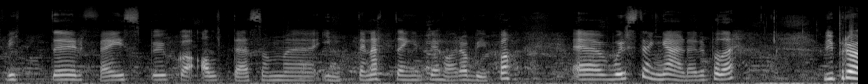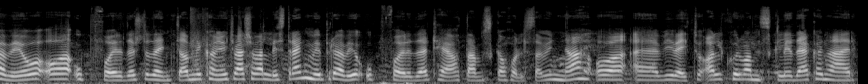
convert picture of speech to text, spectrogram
Twitter Facebook og alt det som eh, internett egentlig har å by på. Eh, hvor strenge er dere på det? Vi prøver jo å oppfordre studentene, vi kan jo ikke være så veldig strenge, vi prøver jo å oppfordre til at de skal holde seg unna. Og eh, vi vet jo alle hvor vanskelig det kan være.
